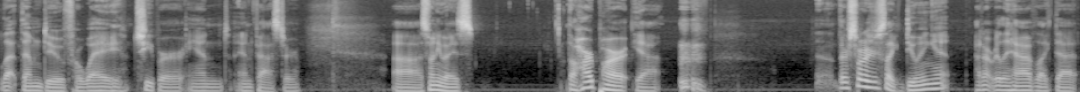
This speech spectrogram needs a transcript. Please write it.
let them do for way cheaper and and faster. Uh, so anyways, the hard part, yeah, they're sort of just like doing it. I don't really have like that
